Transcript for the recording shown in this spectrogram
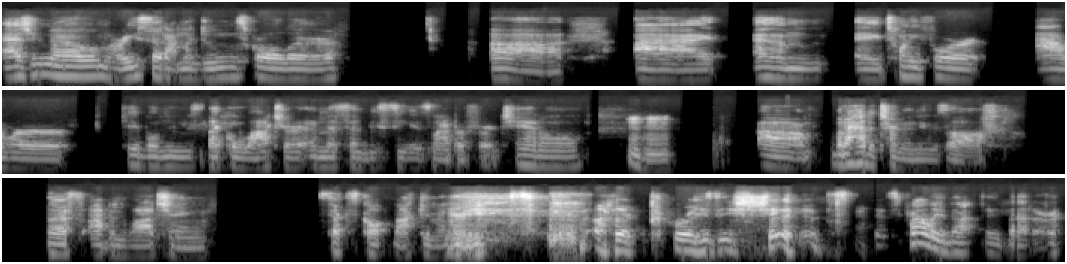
as you know, Marie said I'm a doom scroller. Uh, I am a 24 hour cable news cycle watcher. MSNBC is my preferred channel. hmm Um, but I had to turn the news off. Thus, I've been watching sex cult documentaries other crazy shit. It's probably not any better.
